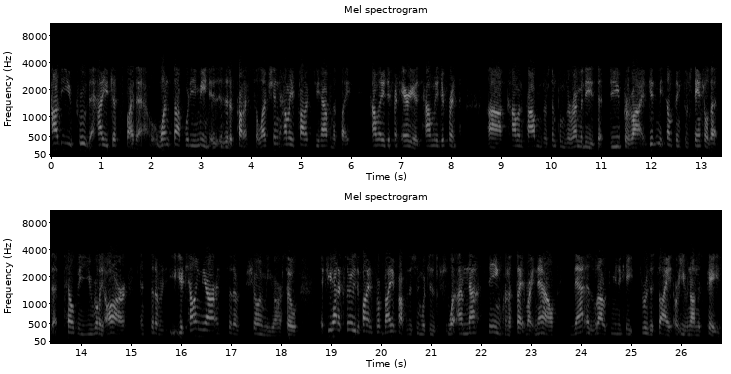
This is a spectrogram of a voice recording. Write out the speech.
how do you prove that? How do you justify that? One stop, what do you mean? Is, is it a product selection? How many products do you have on the site? How many different areas? How many different common problems or symptoms or remedies that do you provide? Give me something substantial that, that tells me you really are instead of, you're telling me you are instead of showing me you are. So if you had a clearly defined value proposition, which is what I'm not seeing on the site right now, that is what I would communicate through the site or even on this page.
